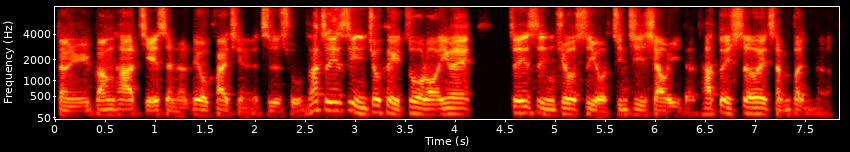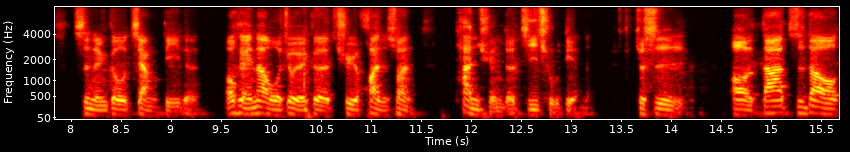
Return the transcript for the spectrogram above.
等于帮他节省了六块钱的支出。那这件事情就可以做咯，因为这件事情就是有经济效益的，它对社会成本呢是能够降低的。OK，那我就有一个去换算碳权的基础点了，就是哦、呃，大家知道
